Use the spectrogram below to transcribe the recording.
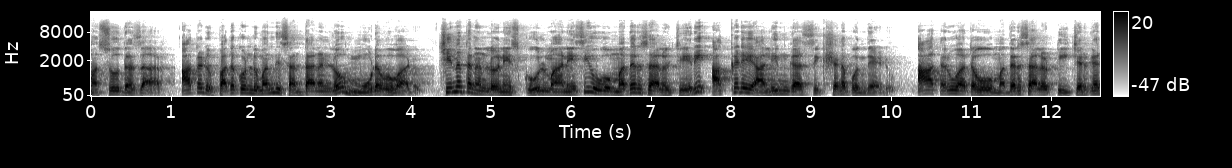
మసూద్ అజార్ అతడు పదకొండు మంది సంతానంలో మూడవవాడు చిన్నతనంలోనే స్కూల్ మానేసి ఓ మదర్సాలో చేరి అక్కడే అలీంగా శిక్షణ పొందాడు. ఆ తరువాత ఓ మదర్సాలో టీచర్గా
